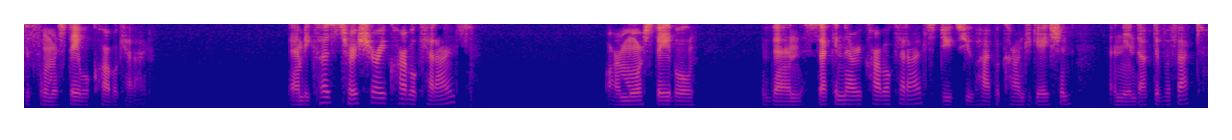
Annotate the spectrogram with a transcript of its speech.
to form a stable carbocation. And because tertiary carbocations are more stable than secondary carbocations due to hyperconjugation and the inductive effect,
